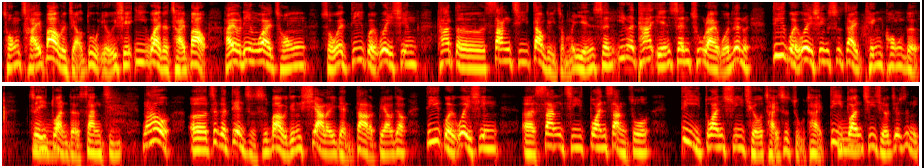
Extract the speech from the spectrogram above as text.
从财报的角度，有一些意外的财报，还有另外从所谓低轨卫星它的商机到底怎么延伸，因为它延伸出来，我认为。低轨卫星是在天空的这一段的商机，然后呃，这个电子时报已经下了一个很大的标，叫低轨卫星呃商机端上桌。地端需求才是主菜，地端需求就是你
